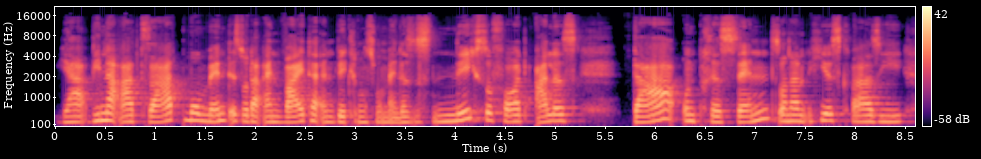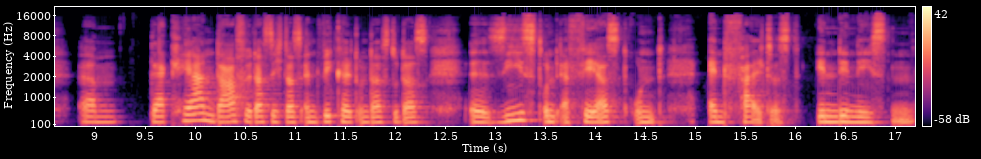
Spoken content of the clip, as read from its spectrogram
ja, wie eine Art Saatmoment ist oder ein Weiterentwicklungsmoment. Es ist nicht sofort alles da und präsent, sondern hier ist quasi ähm, der Kern dafür, dass sich das entwickelt und dass du das äh, siehst und erfährst und entfaltest in den nächsten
